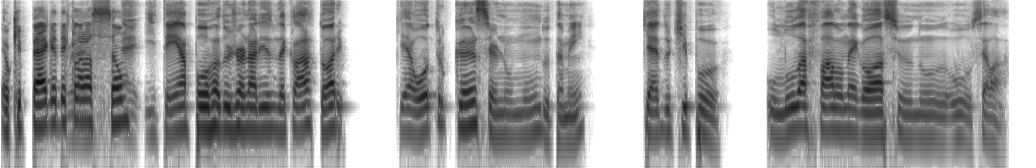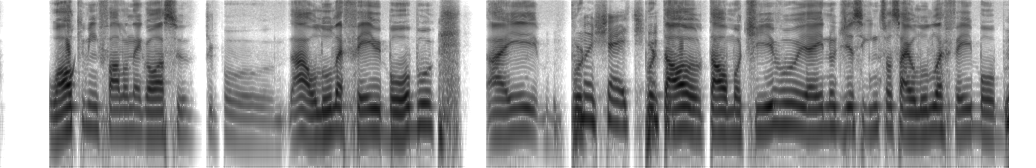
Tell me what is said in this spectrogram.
É o que pega a declaração. É, e tem a porra do jornalismo declaratório, que é outro câncer no mundo também, que é do tipo, o Lula fala um negócio no, o, sei lá, o Alckmin fala um negócio, tipo, ah, o Lula é feio e bobo, aí por, Manchete. por tal, tal motivo, e aí no dia seguinte só sai, o Lula é feio e bobo,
